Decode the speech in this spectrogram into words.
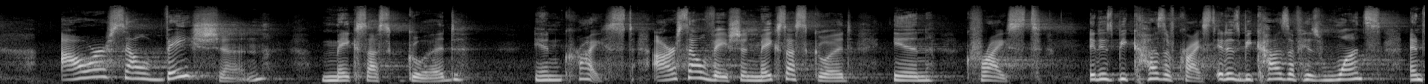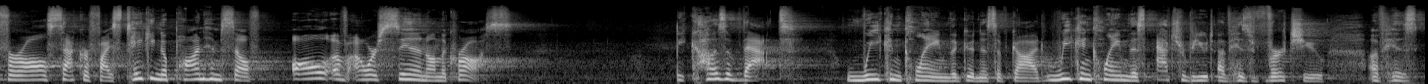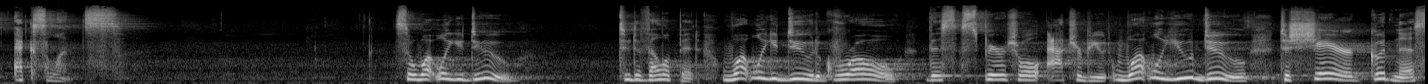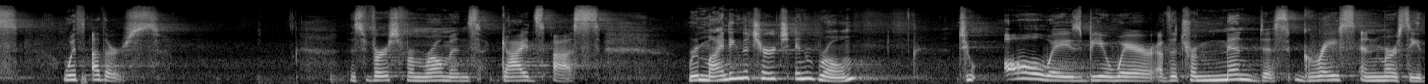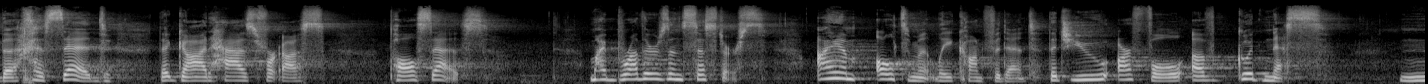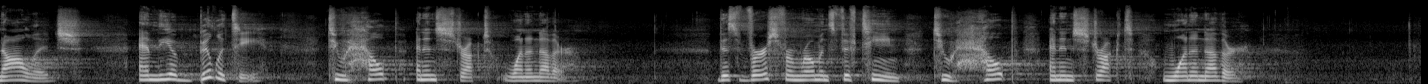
Our salvation makes us good in Christ. Our salvation makes us good in Christ. It is because of Christ. It is because of his once and for all sacrifice, taking upon himself all of our sin on the cross. Because of that, we can claim the goodness of God. We can claim this attribute of his virtue, of his excellence. So, what will you do to develop it? What will you do to grow this spiritual attribute? What will you do to share goodness with others? This verse from Romans guides us, reminding the church in Rome to always be aware of the tremendous grace and mercy, the chesed that God has for us. Paul says, my brothers and sisters, I am ultimately confident that you are full of goodness, knowledge, and the ability to help and instruct one another. This verse from Romans 15 to help and instruct one another.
